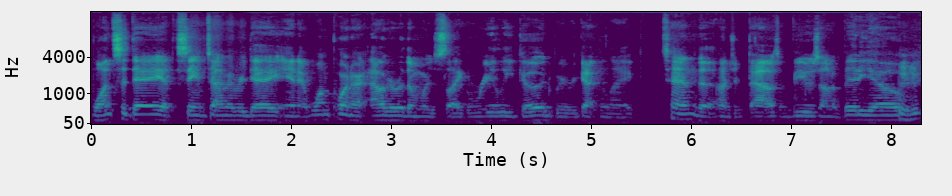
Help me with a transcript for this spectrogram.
once a day at the same time every day. And at one point, our algorithm was like really good. We were getting like 10 to 100,000 views on a video. Mhm.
